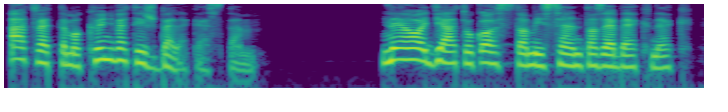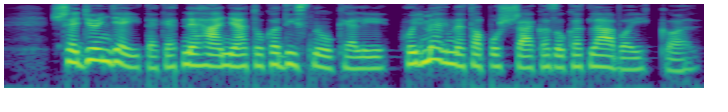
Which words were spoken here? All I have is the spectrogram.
Átvettem a könyvet, és belekezdtem. Ne adjátok azt, ami szent az ebeknek, se gyöngyeiteket ne hányjátok a disznók elé, hogy meg ne tapossák azokat lábaikkal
